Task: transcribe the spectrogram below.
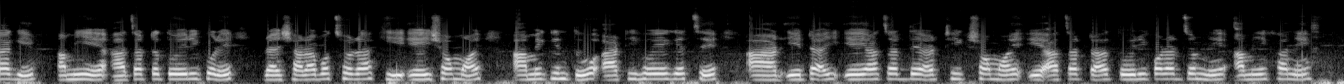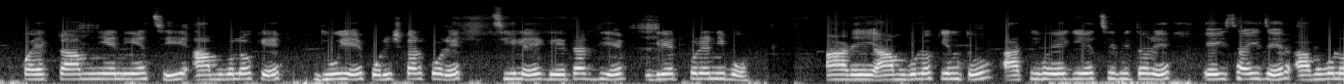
লাগে। আমি আচারটা তৈরি করে প্রায় সারা বছর রাখি, এই সময় আমি কিন্তু আঠি হয়ে গেছে। আর এটাই, এই আচার দেওয়ার ঠিক সময় এই আচারটা তৈরি করার জন্য আমি এখানে কয়েকটা আম নিয়ে নিয়েছি। আমগুলোকে ধুয়ে পরিষ্কার করে, ছিলে গ্রেটার দিয়ে গ্রেট করে নিব। আর এই আমগুলো কিন্তু আঠি হয়ে গিয়েছে ভিতরে। এই সাইজের আমগুলো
